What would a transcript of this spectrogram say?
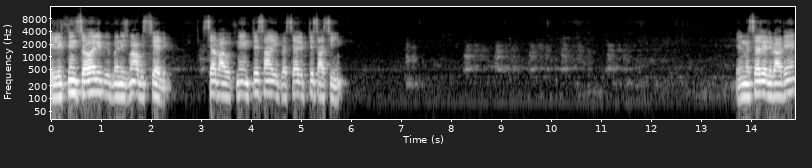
الاتنين سوالب يبقى نجمعه بالسالب. سبعة واتنين تسعة يبقى سالب تسعة س المسألة اللي بعدين؟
